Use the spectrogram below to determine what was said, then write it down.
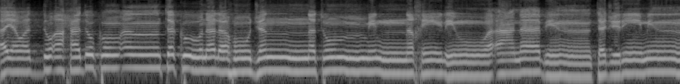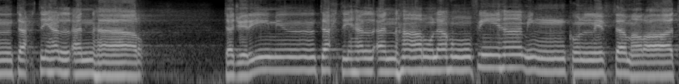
أيود أحدكم أن تكون له جنة من نخيل وأعناب تجري من تحتها الأنهار تجري من تحتها الأنهار له فيها من كل الثمرات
